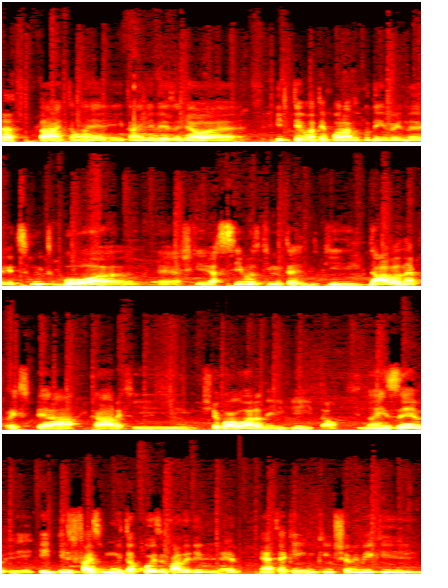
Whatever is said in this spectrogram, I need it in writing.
É. Tá, então é, então é ele mesmo. Ele é, ele teve uma temporada com o Denver Nuggets muito boa, é, acho que acima do que, muita, do que dava, né, para esperar. Cara que chegou agora na NBA e tal. Mas é, ele faz muita coisa, quadro. Ele é, é, até quem, quem chama meio que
